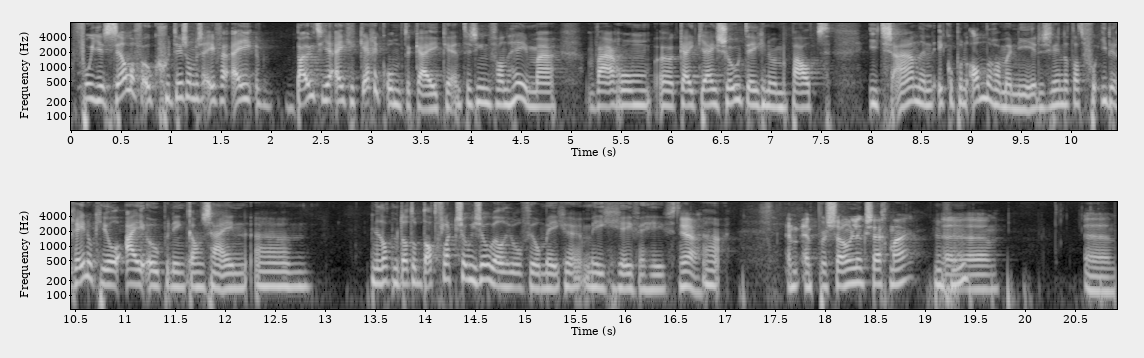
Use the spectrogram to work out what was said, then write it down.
voor jezelf ook goed is om eens even buiten je eigen kerk om te kijken en te zien van hé, hey, maar waarom eh, kijk jij zo tegen een bepaald iets aan en ik op een andere manier? Dus ik denk dat dat voor iedereen ook heel eye-opening kan zijn. Ehm, en dat me dat op dat vlak sowieso wel heel veel meege- meegegeven heeft. Ja. En, en persoonlijk, zeg maar, Mhm. ehm, ehm,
